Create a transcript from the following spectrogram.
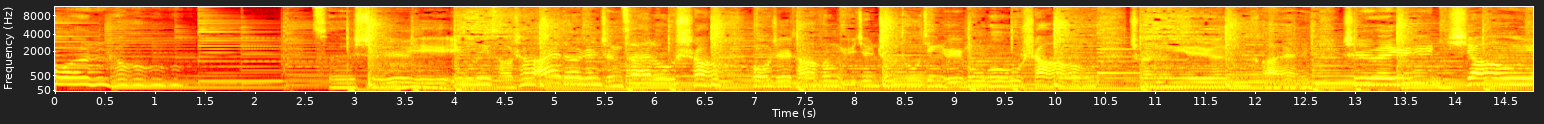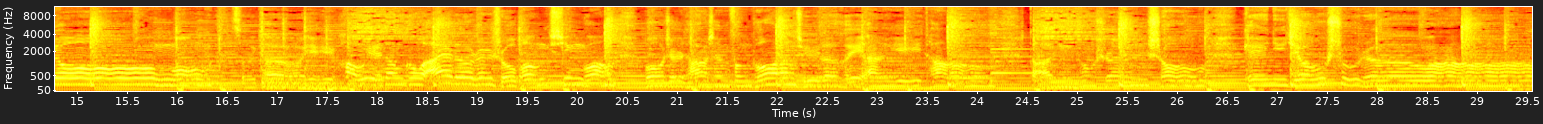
温柔。此时已莺飞草长，爱的人正在路上。我知他风雨兼程，途经日暮不赏。穿越人海，只为与你相拥。此刻已皓月当空，爱的人手捧星光。我知他乘风破浪去了黑暗一趟，感同身受，给你救赎热望。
